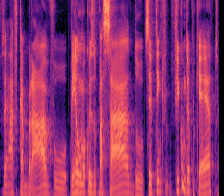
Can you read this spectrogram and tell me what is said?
você ah, fica bravo, vem alguma coisa do passado, você tem que. Fica um tempo quieto,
